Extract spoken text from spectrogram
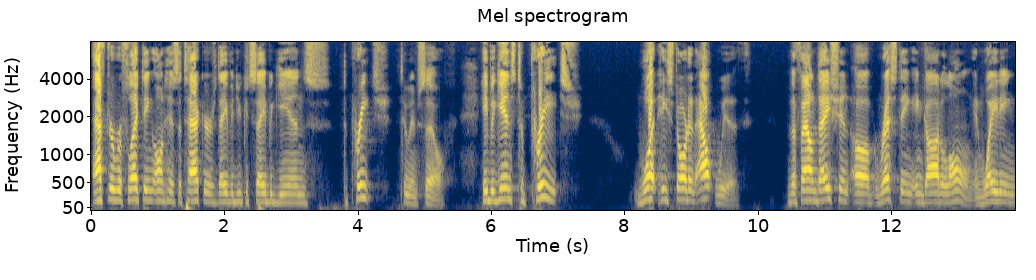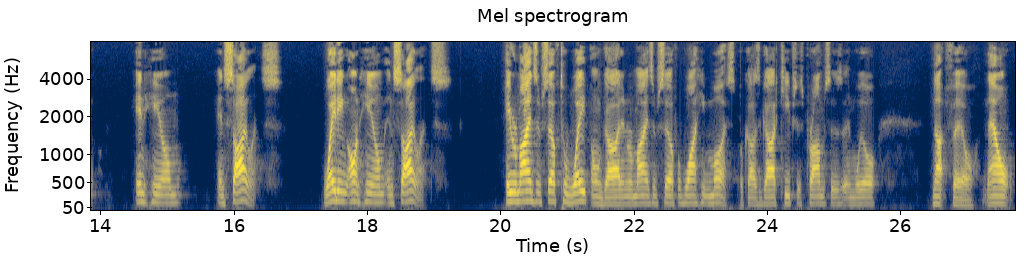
After reflecting on his attackers, David, you could say, begins to preach to himself. He begins to preach what he started out with the foundation of resting in God alone and waiting in Him in silence. Waiting on Him in silence. He reminds himself to wait on God and reminds himself of why he must, because God keeps His promises and will not fail. Now,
